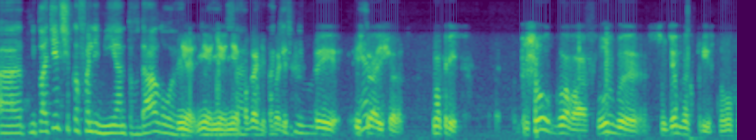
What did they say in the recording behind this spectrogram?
э, неплательщиков алиментов, да, ловят. Не, не, не, не, погоди, погоди. Ты еще, еще раз. Смотри, пришел глава службы судебных приставов,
